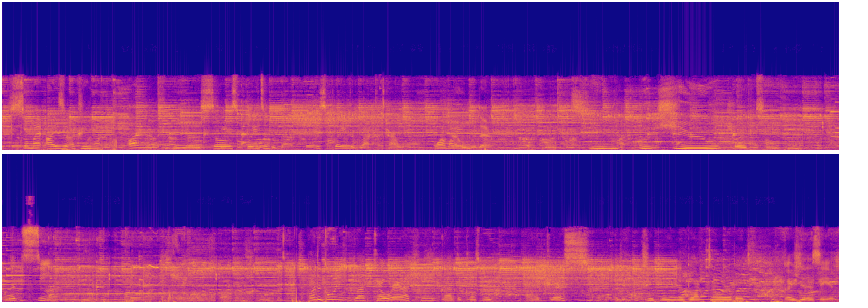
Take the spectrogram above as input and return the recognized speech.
So my eyes are actually not unclear. So let's play to the let's play the Black Tower. Why am I over there? Hmm, you, you. Okay. Let's see. I want to go in the Black Tower. I actually got the cosmic uh, dress. I can actually play in the Black Tower, but guys didn't see it.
